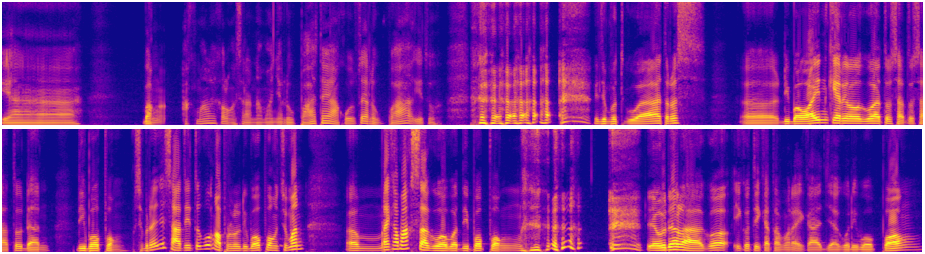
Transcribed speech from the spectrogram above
ya bang Akmal ya kalau nggak salah namanya lupa teh aku teh lupa gitu. Dijemput gue terus uh, dibawain keril gue tuh satu-satu dan dibopong. Sebenarnya saat itu gue nggak perlu dibopong cuman um, mereka maksa gue buat dipopong ya udahlah gue ikuti kata mereka aja. Gue dibopong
